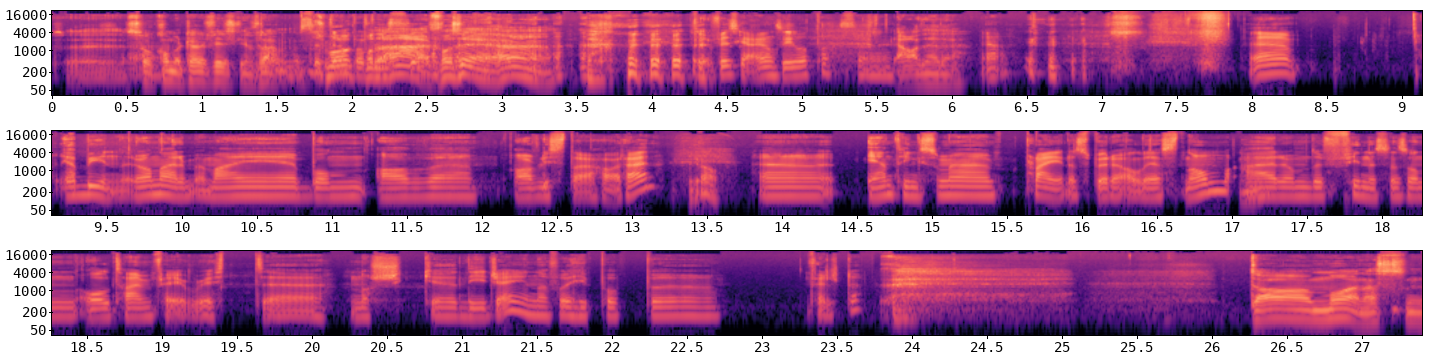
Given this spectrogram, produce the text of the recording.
så- så kommer tørrfisken frem. Smak på på det her, få se! Tørrfisk er ganske godt, da. Så. Ja, det er det. Ja. Eh, jeg begynner å nærme meg bånd av, eh, av lista jeg har her. Ja. Eh, en ting som jeg pleier å spørre alle gjestene om, Mm. er om det finnes en sånn all time favorite eh, norsk eh, DJ innenfor hiphop-feltet. Da må jeg nesten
